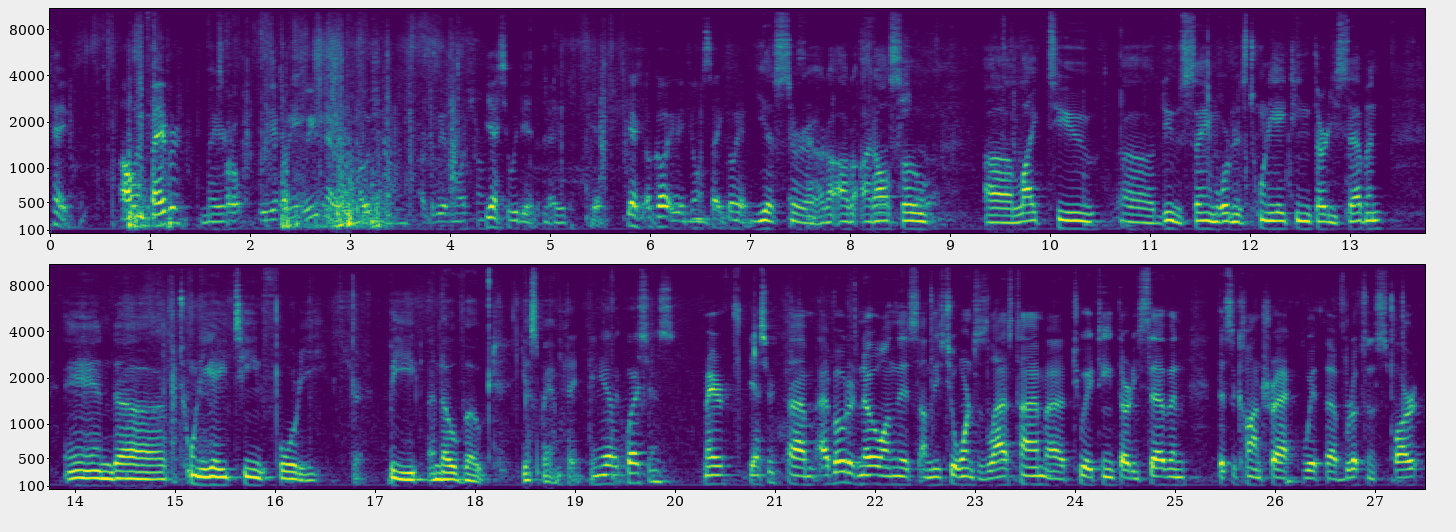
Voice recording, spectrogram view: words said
Okay, all in favor? Mayor. We, we we never had a motion, or do we have a motion? Yes, we did. Yes, yes, oh, go ahead, if you want to say, go ahead. Yes, sir. I'd- I'd, I'd also uh, like to uh, do the same ordinance 2018-37 and uh, 2018-40 be a no vote. Yes, ma'am. Okay, any other questions? Mayor? Yes, sir. Um, I voted no on this, on these two ordinances last time, uh, 21837. This is a contract with uh, Brooks and Spark.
